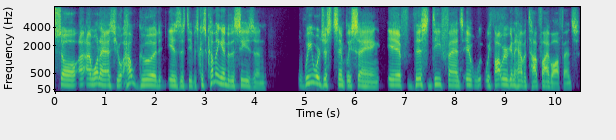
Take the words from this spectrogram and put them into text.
So I, I want to ask you, how good is this defense? Because coming into the season, we were just simply saying if this defense, it, we thought we were going to have a top five offense,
